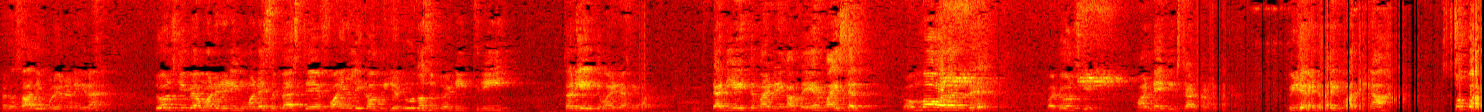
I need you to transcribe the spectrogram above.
பெருசாக சாதிக்க முடியும்னு நினைக்கிறேன். Don't skip your Monday training Monday is best day finally complete two thousand twenty three thirty eighth my thirty eighth my training of the year myself ரொம்ப வளருது but don't skip Monday start பண்ணுங்க வீடியோ எண்ட் வரைக்கும் பார்த்தீங்கன்னா super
